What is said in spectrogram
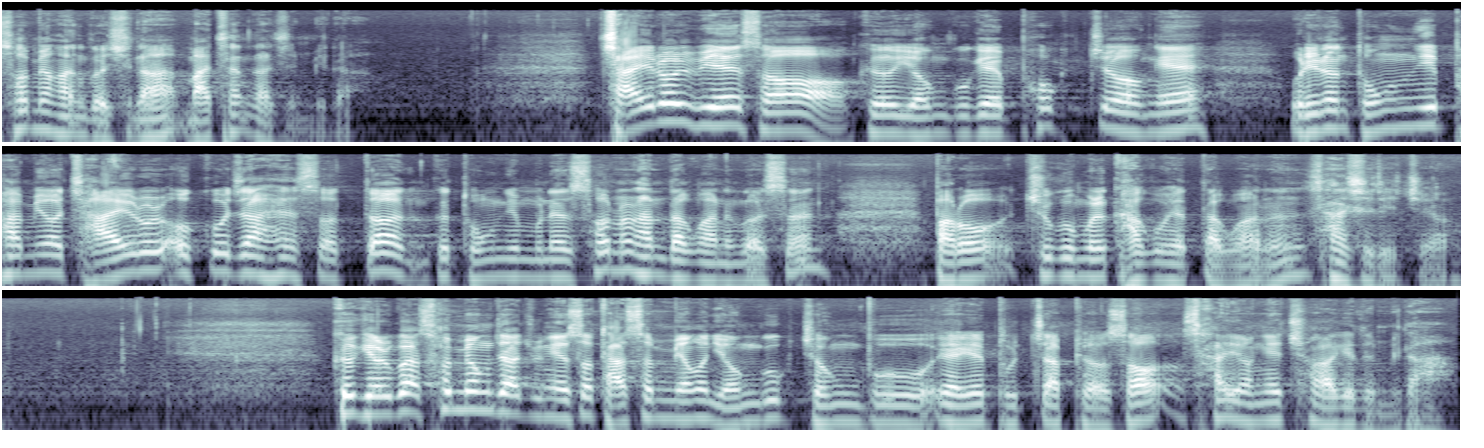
서명한 것이나 마찬가지입니다. 자유를 위해서 그 영국의 폭정에 우리는 독립하며 자유를 얻고자 했었던 그 독립문에 선언한다고 하는 것은 바로 죽음을 각오했다고 하는 사실이죠. 그 결과 서명자 중에서 다섯 명은 영국 정부에게 붙잡혀서 사형에 처하게 됩니다.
